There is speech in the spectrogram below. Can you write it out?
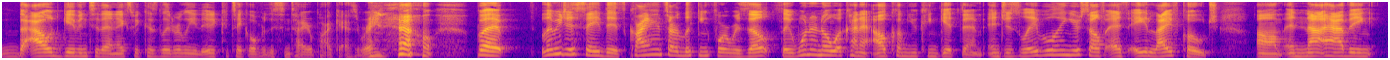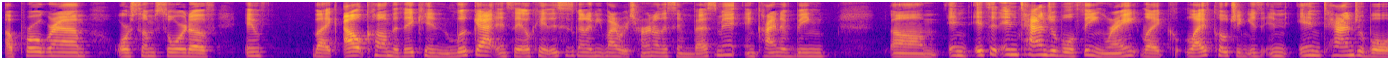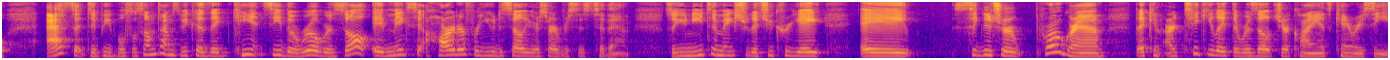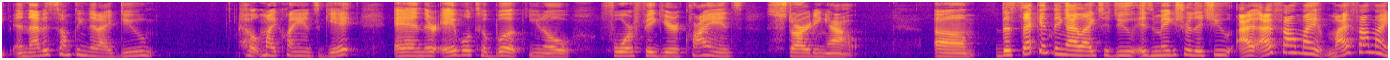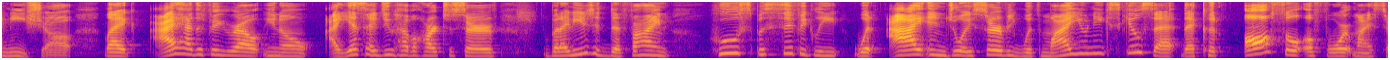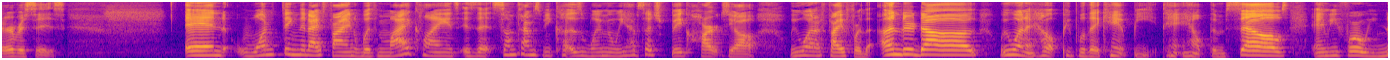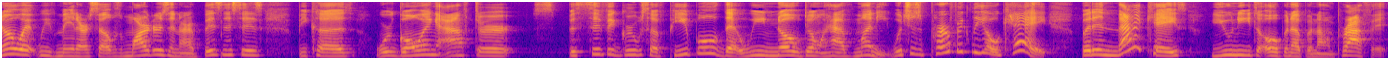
The, i'll give into that next week because literally it could take over this entire podcast right now. But let me just say this. Clients are looking for results. They want to know what kind of outcome you can get them. And just labeling yourself as a life coach um, and not having a program or some sort of inf- like outcome that they can look at and say okay this is going to be my return on this investment and kind of being um and it's an intangible thing right? Like life coaching is an intangible asset to people. So sometimes because they can't see the real result it makes it harder for you to sell your services to them. So you need to make sure that you create a signature program that can articulate the results your clients can receive. And that is something that I do help my clients get and they're able to book you know four figure clients starting out. Um, the second thing I like to do is make sure that you I, I found my I found my niche, y'all. Like I had to figure out, you know, I yes I do have a heart to serve, but I needed to define who specifically would I enjoy serving with my unique skill set that could also afford my services. And one thing that I find with my clients is that sometimes because women, we have such big hearts, y'all. We want to fight for the underdog. We want to help people that can't be can't help themselves. And before we know it, we've made ourselves martyrs in our businesses because we're going after specific groups of people that we know don't have money, which is perfectly okay. But in that case, you need to open up a nonprofit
